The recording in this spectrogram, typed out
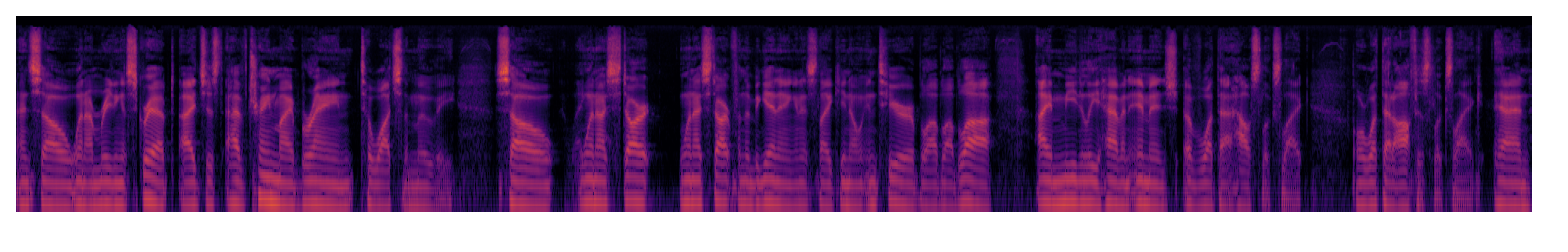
And so when I'm reading a script I just have trained my brain to watch the movie. So when I start when I start from the beginning and it's like you know interior blah blah blah I immediately have an image of what that house looks like or what that office looks like. And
